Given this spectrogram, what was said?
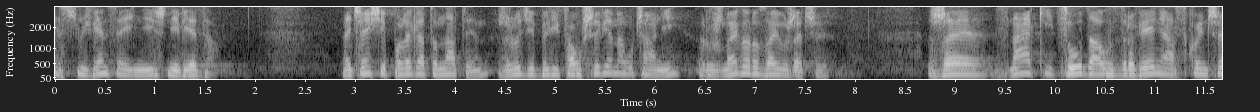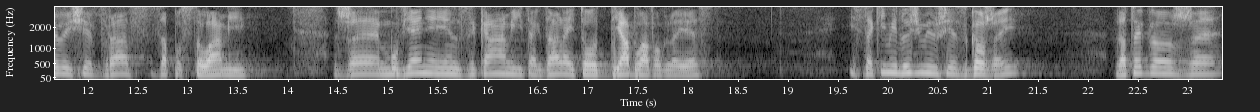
jest czymś więcej niż niewiedza. Najczęściej polega to na tym, że ludzie byli fałszywie nauczani różnego rodzaju rzeczy, że znaki, cuda, uzdrowienia skończyły się wraz z apostołami, że mówienie językami i tak dalej to od diabła w ogóle jest. I z takimi ludźmi już jest gorzej, dlatego że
